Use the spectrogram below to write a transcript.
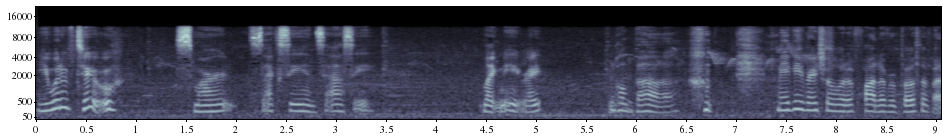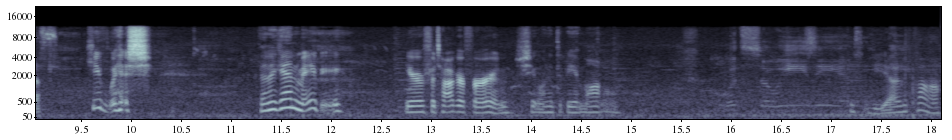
You would have too. Smart, sexy, and sassy. Like me, right? Well, duh. Maybe Rachel would have fought over both of us. You wish. Then again, maybe. You're a photographer and she wanted to be a model. Das ideale Paar.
